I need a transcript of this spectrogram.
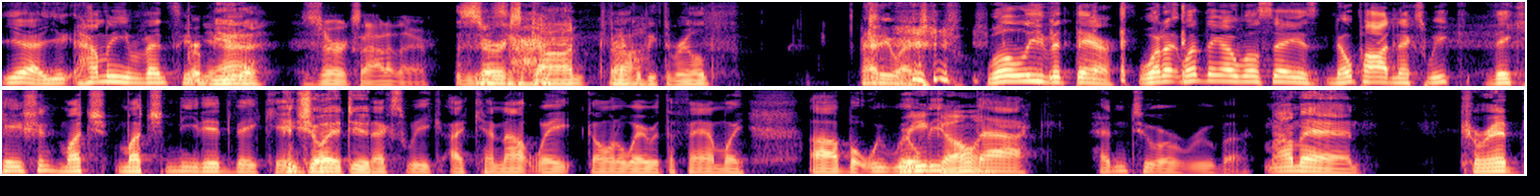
Yeah, you, how many events can you Bermuda. have? Zurich's out of there. Zurich's Zurich. gone. Frank Oh. will be thrilled. Anyway, we'll leave it there. What one thing I will say is no pod next week. Vacation, much much needed vacation. Enjoy it, dude. Next week, I cannot wait. Going away with the family, uh, but we will be going? back heading to Aruba. My man. Carib.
